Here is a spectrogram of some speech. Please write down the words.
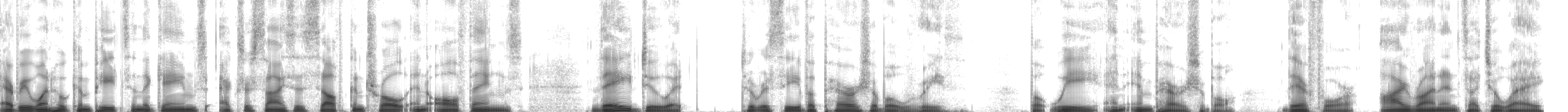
Everyone who competes in the games exercises self control in all things. They do it to receive a perishable wreath, but we an imperishable. Therefore, I run in such a way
